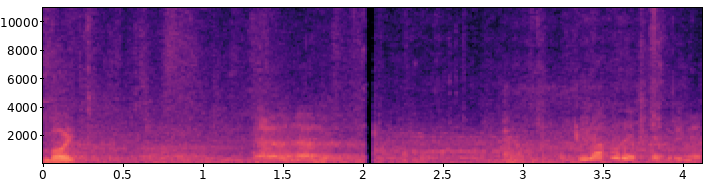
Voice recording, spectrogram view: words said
Voy. Tira por este primero.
